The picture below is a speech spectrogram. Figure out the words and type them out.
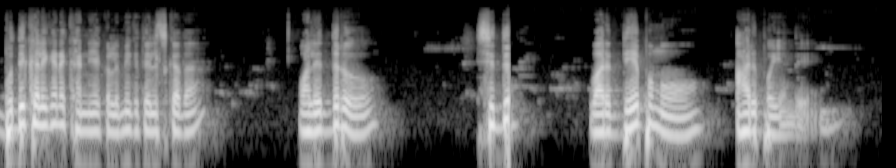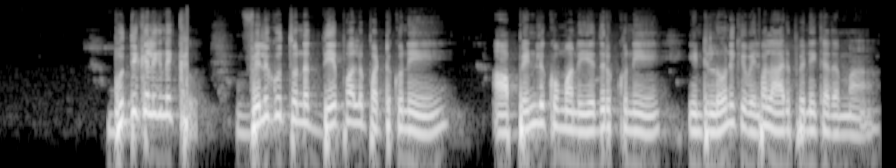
బుద్ధి కలిగిన కన్యకులు మీకు తెలుసు కదా? వాళ్ళిద్దరూ సిద్ధు వారి దీపము ఆరిపోయింది. బుద్ధి కలిగిన వెలుగుతున్న దీపాలు పట్టుకుని ఆ పెండ్లి కొమ్మను ఎదుర్కొని ఇంటిలోనికి వెళ్ళి ఆరిపోయినాయి కదమ్మా.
